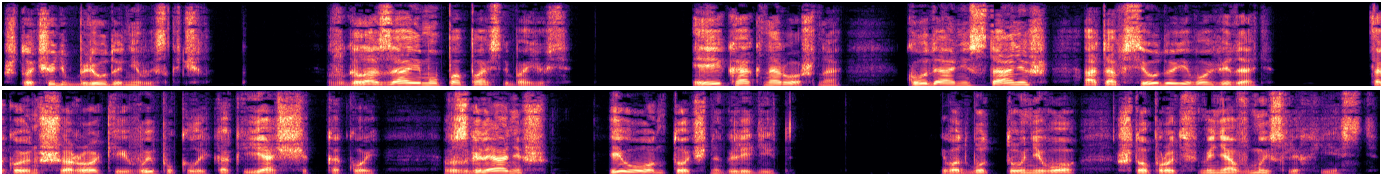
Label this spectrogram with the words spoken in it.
что чуть блюдо не выскочило. В глаза ему попасть боюсь. И как нарочно, куда ни станешь, отовсюду его видать. Такой он широкий, выпуклый, как ящик какой. Взглянешь, и он точно глядит. И вот будто у него что против меня в мыслях есть.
